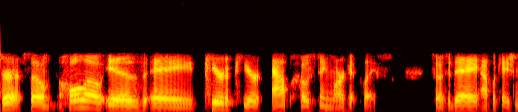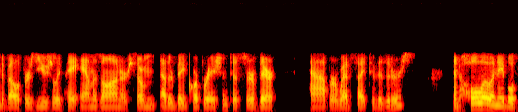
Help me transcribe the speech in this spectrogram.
Sure. So, Holo is a peer-to-peer app hosting marketplace. So today, application developers usually pay Amazon or some other big corporation to serve their app or website to visitors. And Holo enables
